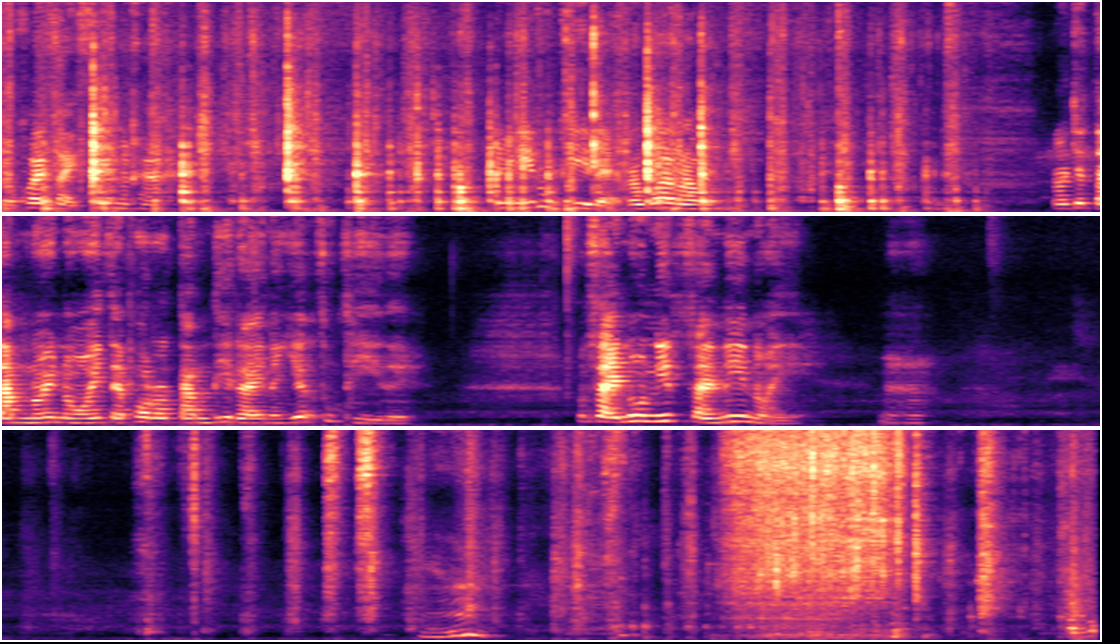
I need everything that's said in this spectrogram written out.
เดี๋ยวค่อยใส่เส้นนะคะ เป็นอย่างนี้ทุกทีแหละ เราว่าเรา เราจะตำน้อยๆ แต่พอเราตำที่ไรนะเยอะทุกทีเลย มันใส่นู่นนิดใส่นี่หน่อยนะฮะอืมขอโท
